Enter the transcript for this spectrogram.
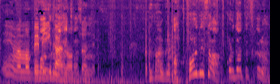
と今もうベビーカー乗っとんね乳母車あこれでさこれどうやって作るん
